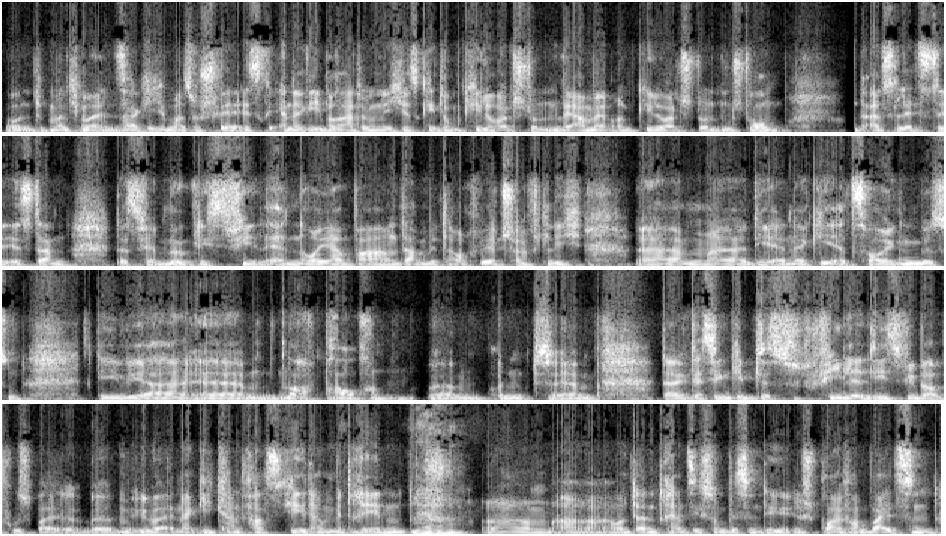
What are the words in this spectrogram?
Und manchmal sage ich immer, so schwer ist Energieberatung nicht. Es geht um Kilowattstunden Wärme und Kilowattstunden Strom. Und als letzte ist dann, dass wir möglichst viel erneuerbar und damit auch wirtschaftlich ähm, äh, die Energie erzeugen müssen, die wir ähm, noch brauchen. Ähm, und ähm, da, deswegen gibt es viele, die es wie beim Fußball, ähm, über Energie kann fast jeder mitreden. Ja. Ähm, äh, und dann trennt sich so ein bisschen die Spreu vom Weizen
